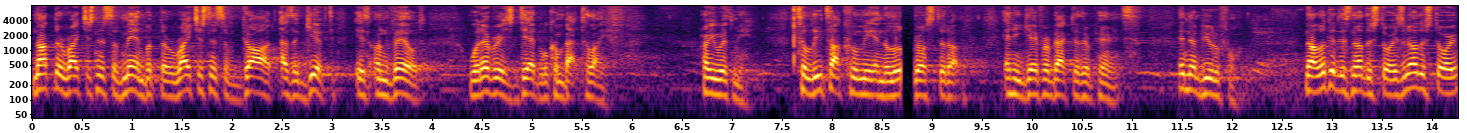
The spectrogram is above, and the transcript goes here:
not the righteousness of man, but the righteousness of God as a gift is unveiled, whatever is dead will come back to life. Are you with me? Talita Kumi, and the little girl stood up, and he gave her back to their parents. Isn't that beautiful? Now look at this another story. It's another story.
